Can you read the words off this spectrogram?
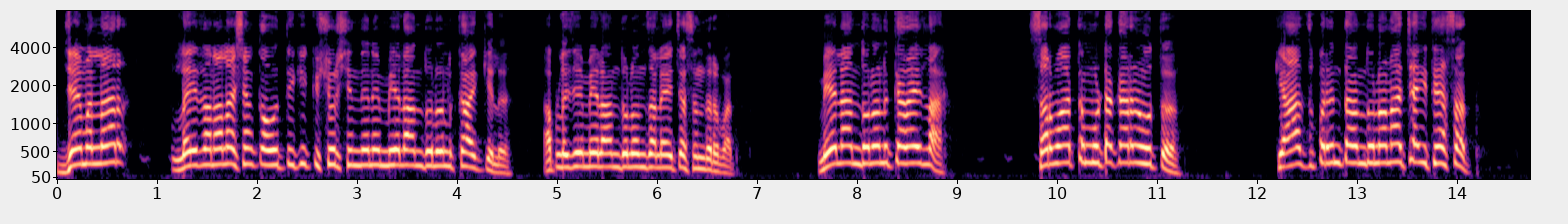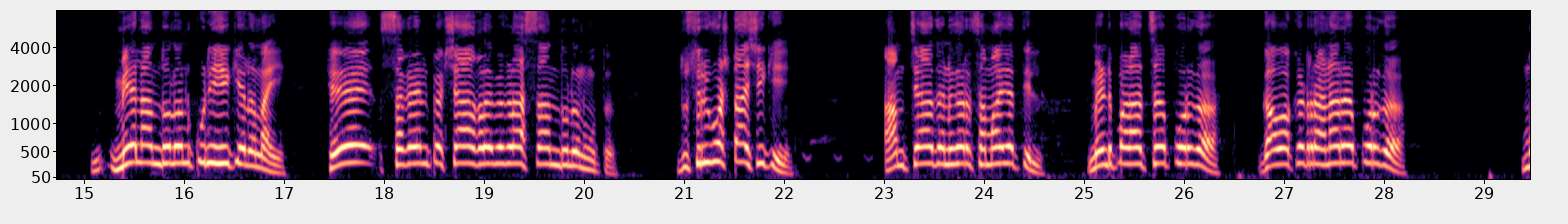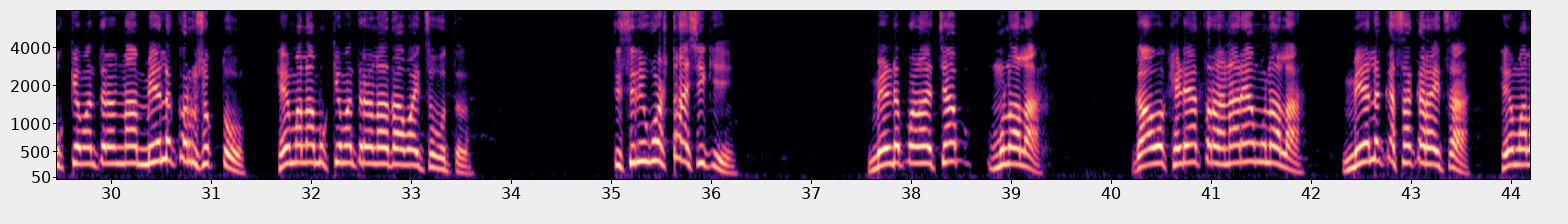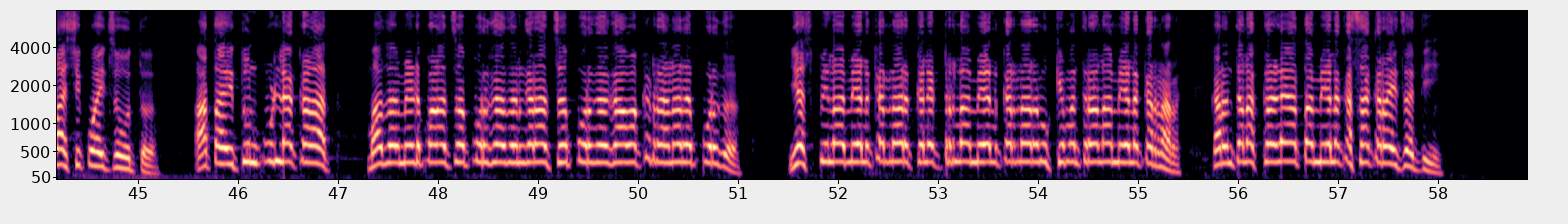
जय मल्हार लय जणाला शंका होती की किशोर शिंदेने मेल आंदोलन का केलं? आपलं जे मेल आंदोलन झालं याच्या संदर्भात. मेल आंदोलन करायला सर्वात मोठं कारण होतं की आजपर्यंत आंदोलनाच्या इतिहासात मेल आंदोलन कुणीही केलं नाही. हे सगळ्यांपेक्षा आगळं वेगळं असं आंदोलन होतं. दुसरी गोष्ट अशी की आमच्या धनगर समाजातील मेंढपाळाचं पोरग गावाकडं राहणारं पोरग मुख्यमंत्र्यांना मेल करू शकतो. हे मला मुख्यमंत्र्याला दावायचं होतं. तिसरी गोष्ट अशी की मेंढपाळाच्या मुलाला गावखेड्यात राहणाऱ्या मुलाला मेल कसा करायचा हे मला शिकवायचं होतं. आता इथून पुढल्या काळात माझं मेंढपाळाचं पोरग धनगराचं पोरग गावाकडे राहणारं पोरग एस पीला मेल करणार कलेक्टरला मेल करणार मुख्यमंत्र्याला मेल करणार. कारण त्याला कळलं आता मेल कसा करायचा ती.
